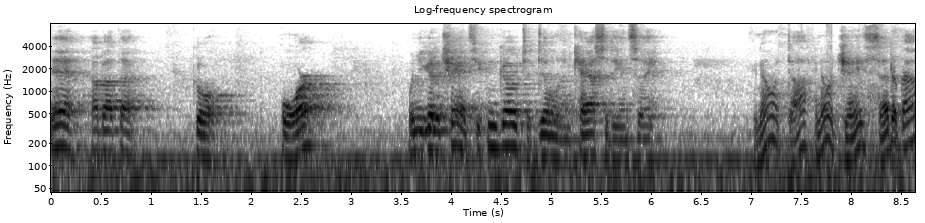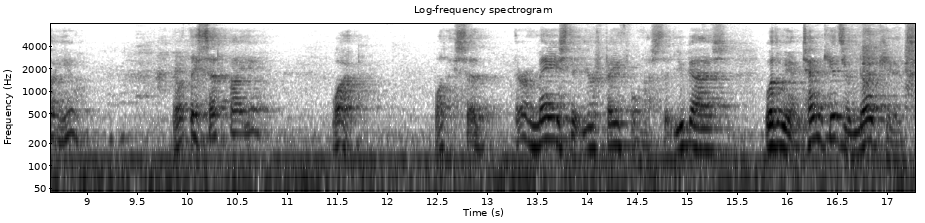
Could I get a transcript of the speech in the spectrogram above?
Yeah, how about that? Cool. Or, when you get a chance, you can go to Dylan and Cassidy and say, You know what, Duff? You know what Jay said about you? You know what they said about you? What? Well, they said they're amazed at your faithfulness, that you guys, whether we have 10 kids or no kids,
